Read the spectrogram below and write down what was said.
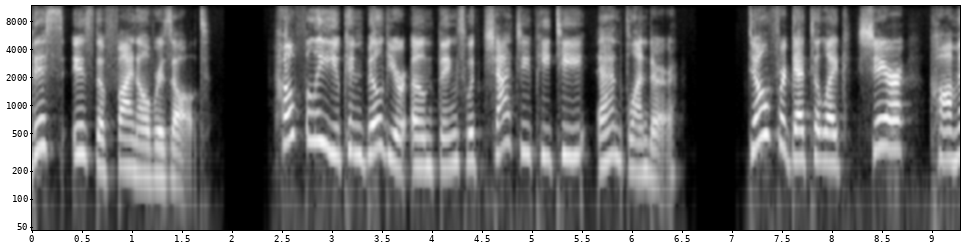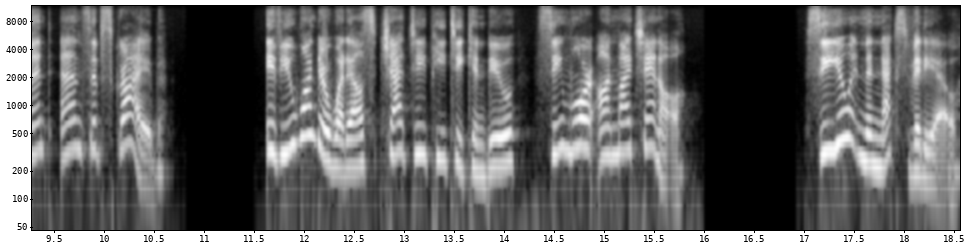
This is the final result. Hopefully you can build your own things with ChatGPT and Blender. Don't forget to like, share, comment, and subscribe. If you wonder what else ChatGPT can do, see more on my channel. See you in the next video.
